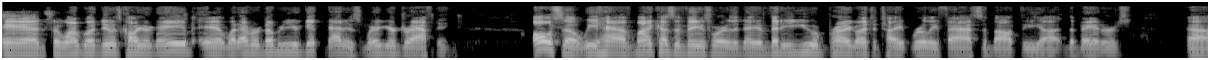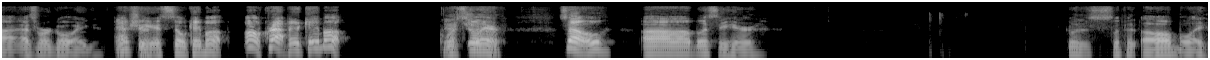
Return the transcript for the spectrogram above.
And so what I'm going to do is call your name and whatever number you get, that is where you're drafting. Also, we have my cousin Vinny's word of the day. And Vinny, you are probably going to have to type really fast about the uh the banners uh as we're going. Yeah, Actually, sure. it still came up. Oh crap, it came up. Yeah, We're still sure. there. So um let's see here. Go to slip it. Oh boy.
